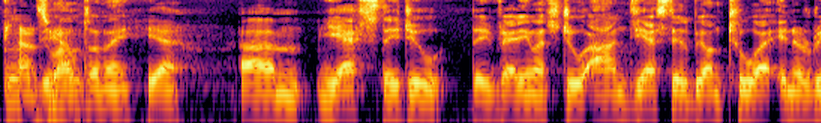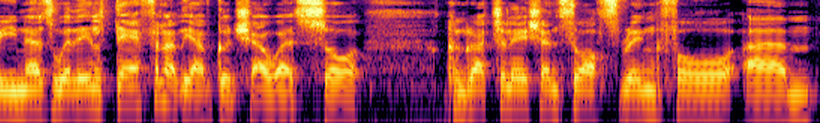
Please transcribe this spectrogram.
Bloody well. hell, don't they? Yeah. Um, yes, they do. They very much do. And yes, they'll be on tour in arenas where they'll definitely have good showers. So congratulations to Offspring for um,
